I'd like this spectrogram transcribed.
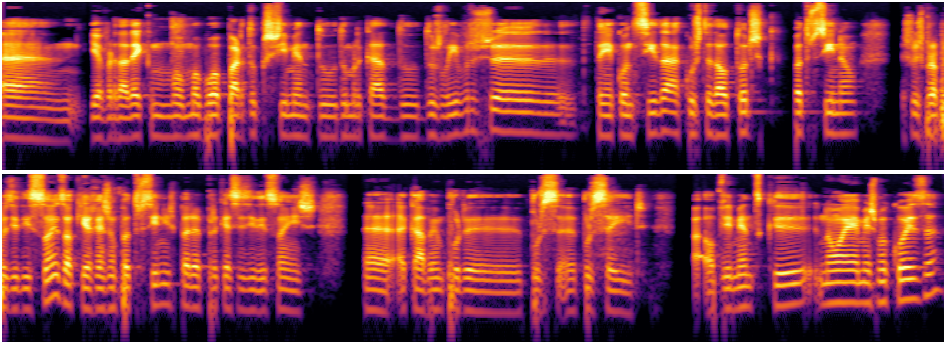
Ah, e a verdade é que uma, uma boa parte do crescimento do, do mercado do- dos livros ah, tem acontecido à custa de autores que patrocinam as suas próprias edições ou que arranjam patrocínios para, para que essas edições ah, acabem por, eh, por, por sair. Obviamente que não é a mesma coisa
